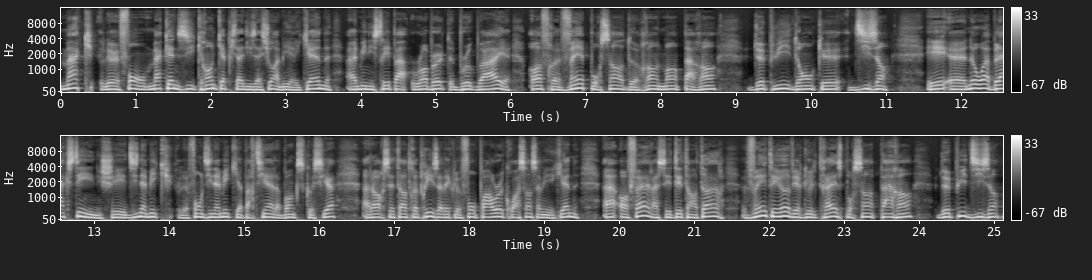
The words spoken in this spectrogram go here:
Mac, le fonds Mackenzie Grande Capitalisation américaine, administré par Robert Brookby, offre 20% de rendement par an depuis donc 10 ans. Et euh, Noah Blackstein chez Dynamic, le fonds Dynamic qui appartient à la Banque Scotia. Alors, cette entreprise avec le fonds Power Croissance américaine a offert à ses détenteurs 21,13% par an depuis 10 ans.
